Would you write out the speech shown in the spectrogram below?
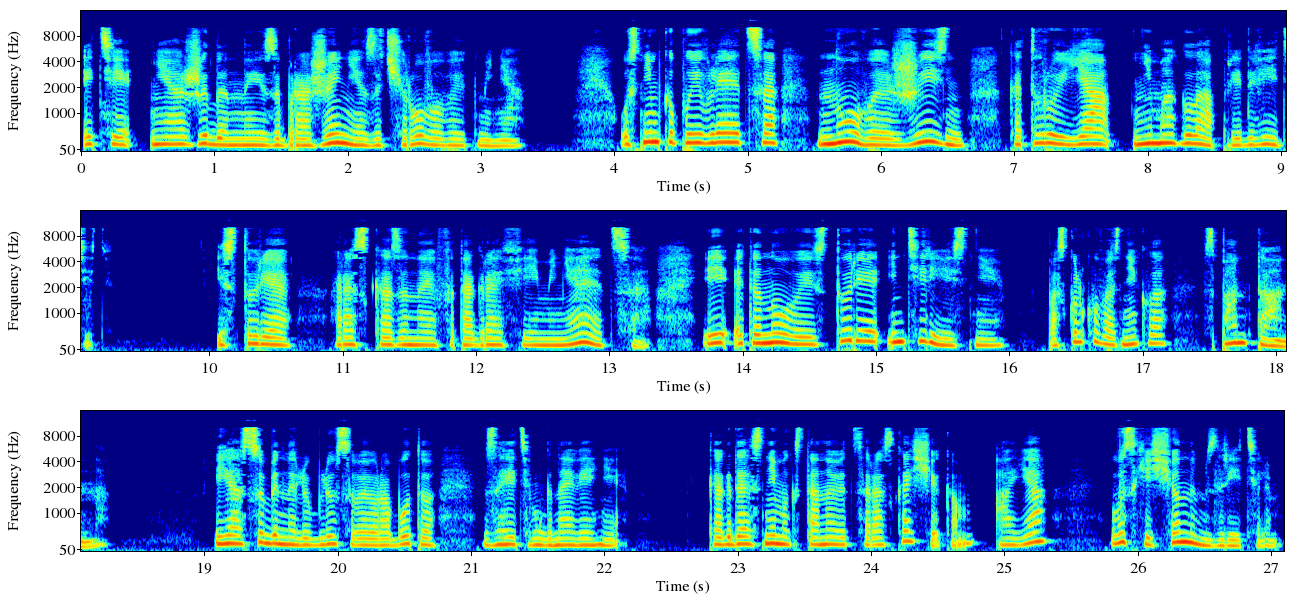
Эти неожиданные изображения зачаровывают меня. У снимка появляется новая жизнь, которую я не могла предвидеть. История, рассказанная фотографией, меняется, и эта новая история интереснее, поскольку возникла спонтанно. Я особенно люблю свою работу за эти мгновения, когда снимок становится рассказчиком, а я — восхищенным зрителем.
